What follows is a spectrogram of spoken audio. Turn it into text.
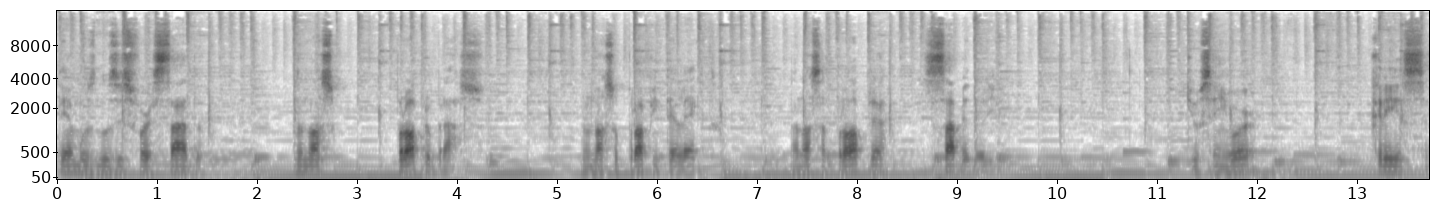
temos nos esforçado no nosso próprio braço, no nosso próprio intelecto, na nossa própria sabedoria. Que o Senhor cresça,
